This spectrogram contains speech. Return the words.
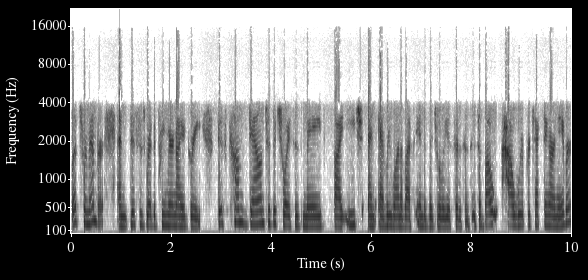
let's remember and this is where the premier and I agree this comes down to the choices made by each and every one of us individually as citizens. It's about how we're protecting our neighbor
